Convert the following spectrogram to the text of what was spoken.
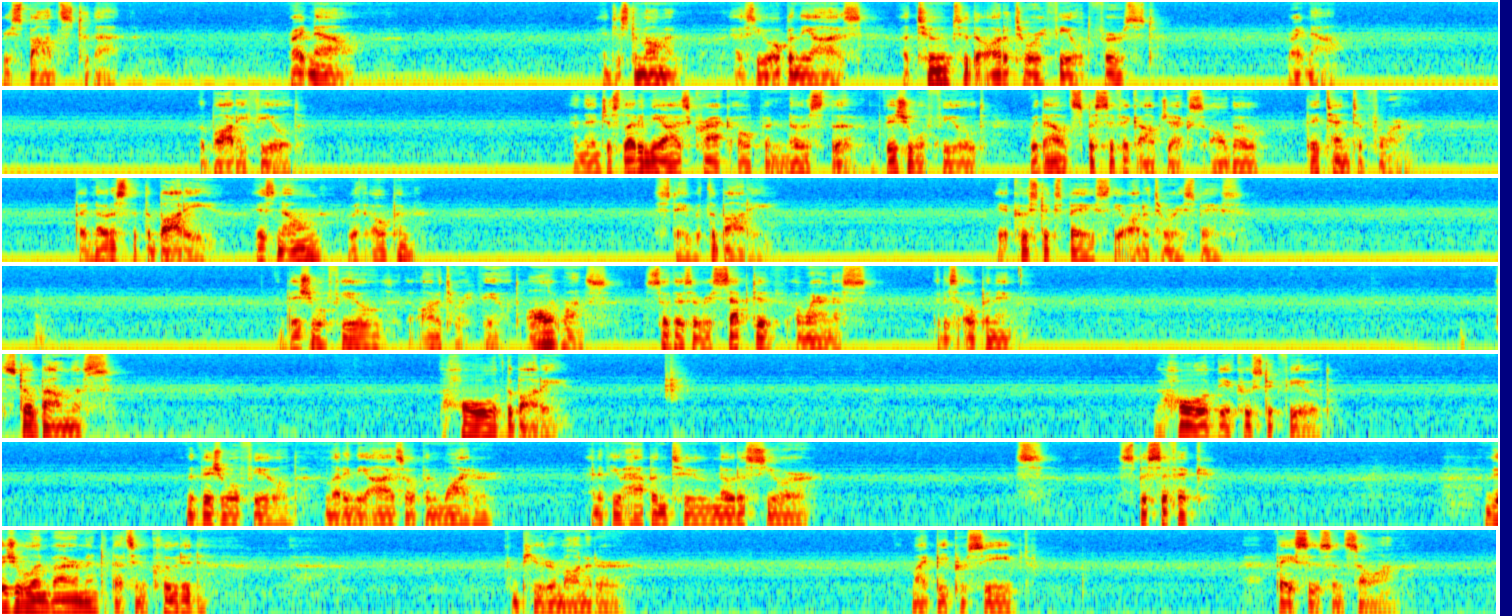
Response to that. Right now, in just a moment, as you open the eyes, attune to the auditory field first, right now. The body field. And then just letting the eyes crack open, notice the visual field without specific objects, although they tend to form. But notice that the body is known with open. Stay with the body, the acoustic space, the auditory space. The visual field, the auditory field, all at once. So there's a receptive awareness that is opening still boundless, the whole of the body. The whole of the acoustic field, the visual field, letting the eyes open wider. And if you happen to notice your specific visual environment that's included computer monitor, might be perceived, faces, and so on.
